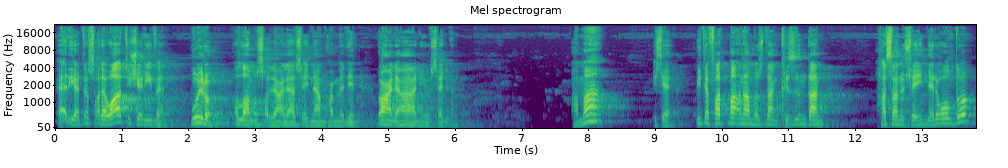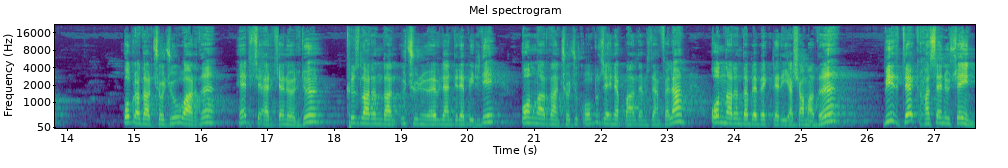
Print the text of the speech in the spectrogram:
her yerde salavat-ı şerife. Buyurun. Allahumme salli ala seyyidina Muhammedin ve ala aleyhi ve sellem. Ama işte bir de Fatma anamızdan, kızından Hasan Hüseyinleri oldu. O kadar çocuğu vardı. Hepsi erken öldü. Kızlarından üçünü evlendirebildi. Onlardan çocuk oldu. Zeynep validemizden falan. Onların da bebekleri yaşamadı. Bir tek Hasan Hüseyin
